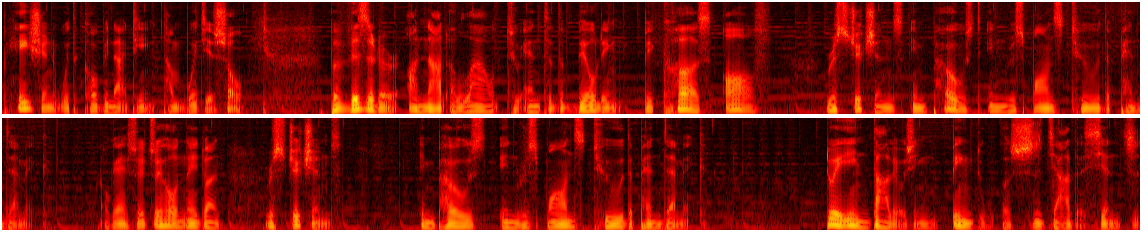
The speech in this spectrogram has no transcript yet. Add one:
patient with COVID-19，他们不会接受。But visitors are not allowed to enter the building because of restrictions imposed in response to the pandemic. OK，所以最后那一段 restrictions imposed in response to the pandemic 对应大流行病毒而施加的限制。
